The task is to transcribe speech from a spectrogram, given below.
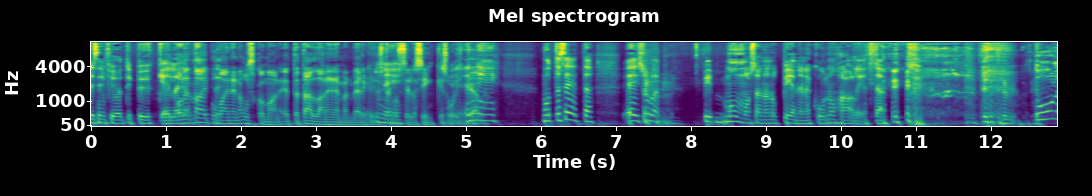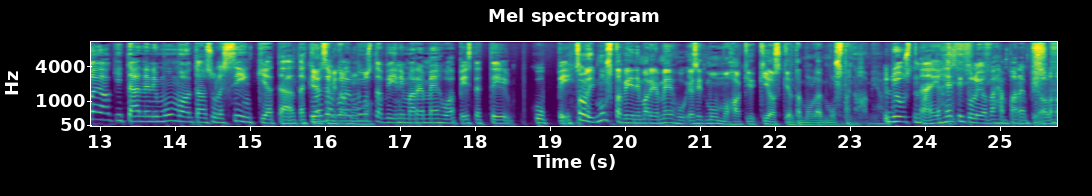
desinfiointipyykkeillä. Olen taipuvainen uskomaan, että tällä on enemmän merkitystä Niin. kuin sillä sinkkisuihkeella. Niin, mutta se, että ei sulle pi- mummo sanonut pienenä, kun nuha oli, että Tule Aki tänne, niin mummo antaa sulle sinkkiä täältä. Kyllä se on, kuule musta viinimarjan mehua pistettiin kuppiin. Se oli mustaviini Maria Mehu ja sitten mummo haki kioskilta mulle mustanaamio. Just näin, ja heti tuli jo vähän parempi olo.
